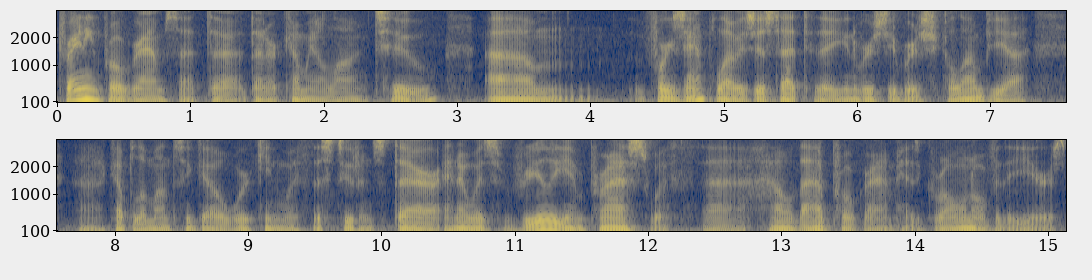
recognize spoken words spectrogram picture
training programs that uh, that are coming along too. Um, for example, I was just at the University of British Columbia uh, a couple of months ago working with the students there, and I was really impressed with uh, how that program has grown over the years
